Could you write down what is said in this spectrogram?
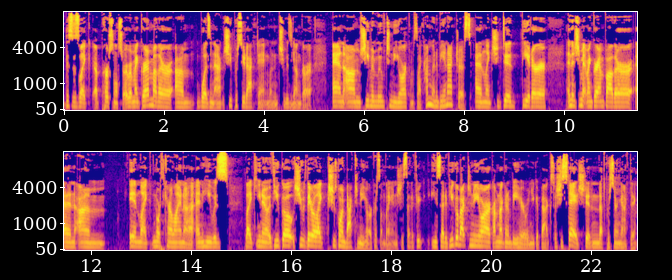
this is like a personal story, but my grandmother um, was an act. She pursued acting when she was younger, and um, she even moved to New York and was like, "I'm going to be an actress," and like she did theater, and then she met my grandfather and um in like North Carolina, and he was like, you know, if you go, she they were like, she was going back to New York or something, and she said, if you, he said, if you go back to New York, I'm not going to be here when you get back. So she stayed. She didn't end up pursuing acting.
